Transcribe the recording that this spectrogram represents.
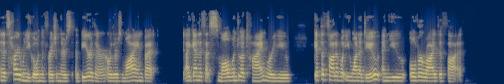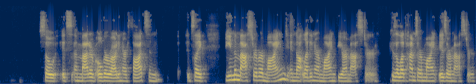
and it's hard when you go in the fridge and there's a beer there or there's wine, but again, it's that small window of time where you get the thought of what you want to do and you override the thought. So it's a matter of overriding our thoughts, and it's like being the master of our mind and not letting our mind be our master because a lot of times our mind is our master.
